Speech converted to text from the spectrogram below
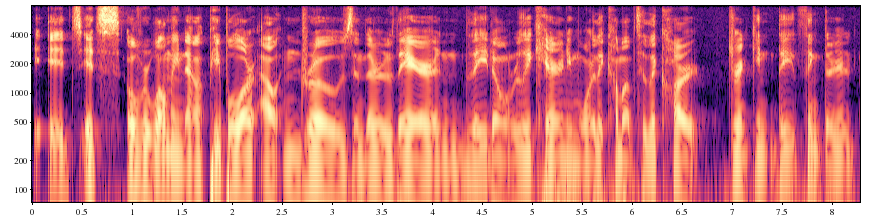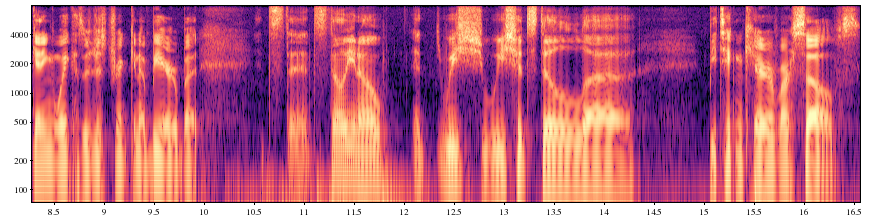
it's it's overwhelming now. People are out in droves and they're there and they don't really care anymore. They come up to the cart drinking. They think they're getting away because they're just drinking a beer, but it's it's still you know it we sh- we should still uh, be taking care of ourselves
